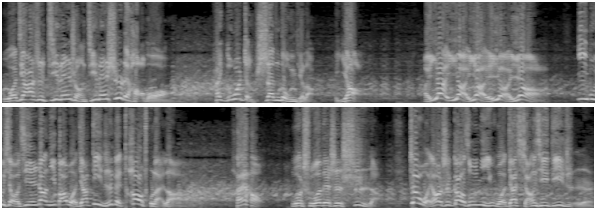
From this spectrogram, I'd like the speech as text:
我家是吉林省吉林市的好不？还给我整山东去了。哎呀，哎呀哎呀哎呀哎呀哎呀！一不小心让你把我家地址给套出来了。还好我说的是是啊，这我要是告诉你我家详细地址，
